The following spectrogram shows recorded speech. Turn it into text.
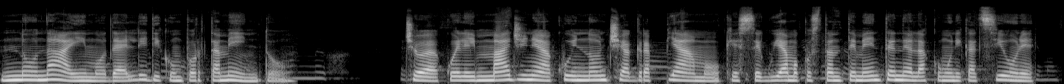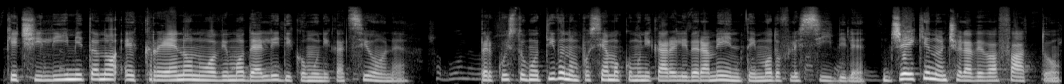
Non ha i modelli di comportamento, cioè quelle immagini a cui non ci aggrappiamo, che seguiamo costantemente nella comunicazione, che ci limitano e creano nuovi modelli di comunicazione. Per questo motivo non possiamo comunicare liberamente, in modo flessibile. Jackie non ce l'aveva fatto.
